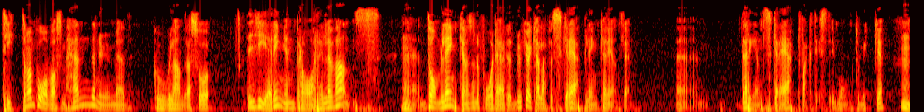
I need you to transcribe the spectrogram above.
tittar man på vad som händer nu med Google och andra så det ger ingen bra relevans. Mm. Eh, De länkarna som du får där, det brukar jag kalla för skräplänkar egentligen. Det är rent skräp faktiskt, i mångt och mycket. Mm.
